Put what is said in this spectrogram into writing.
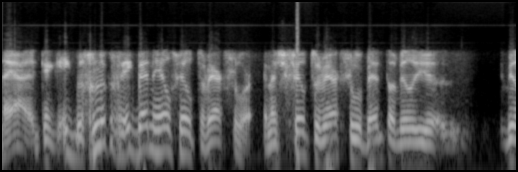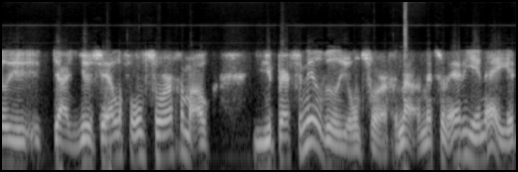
Nou ja, kijk, ik ben, gelukkig, ik ben heel veel de werkvloer. En als je veel de werkvloer bent, dan wil je, wil je ja, jezelf ontzorgen, maar ook je personeel wil je ontzorgen. Nou, met zo'n RINE je,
